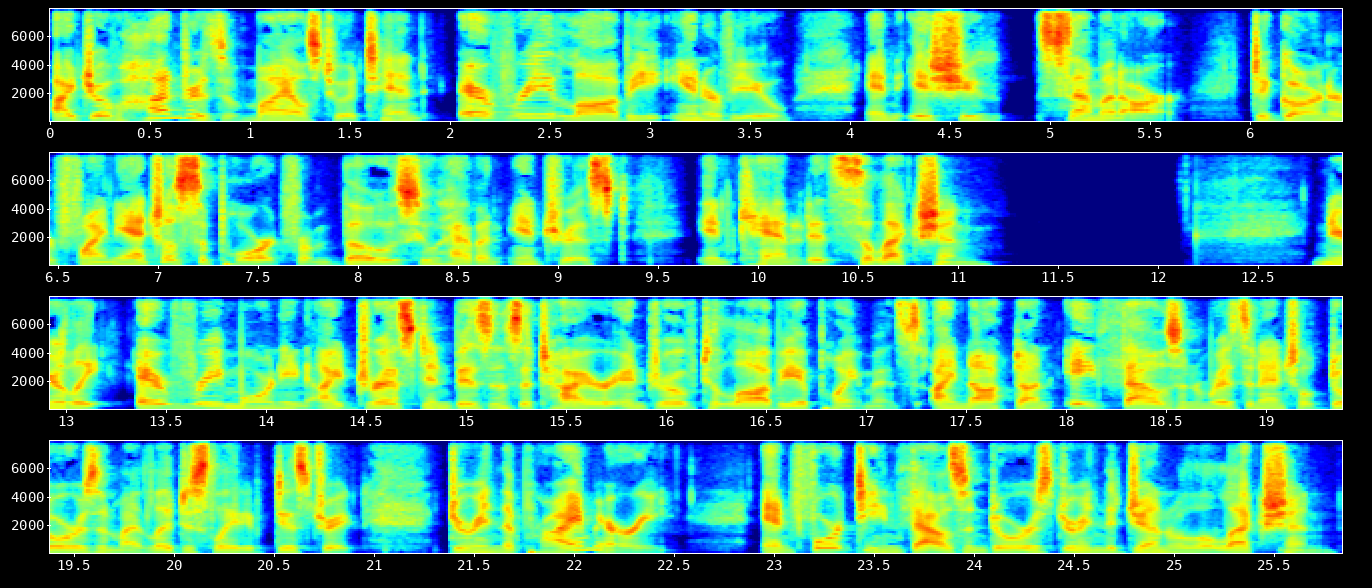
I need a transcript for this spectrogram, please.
I drove hundreds of miles to attend every lobby interview and issue seminar to garner financial support from those who have an interest in candidate selection. Nearly every morning, I dressed in business attire and drove to lobby appointments. I knocked on 8,000 residential doors in my legislative district during the primary and 14,000 doors during the general election.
